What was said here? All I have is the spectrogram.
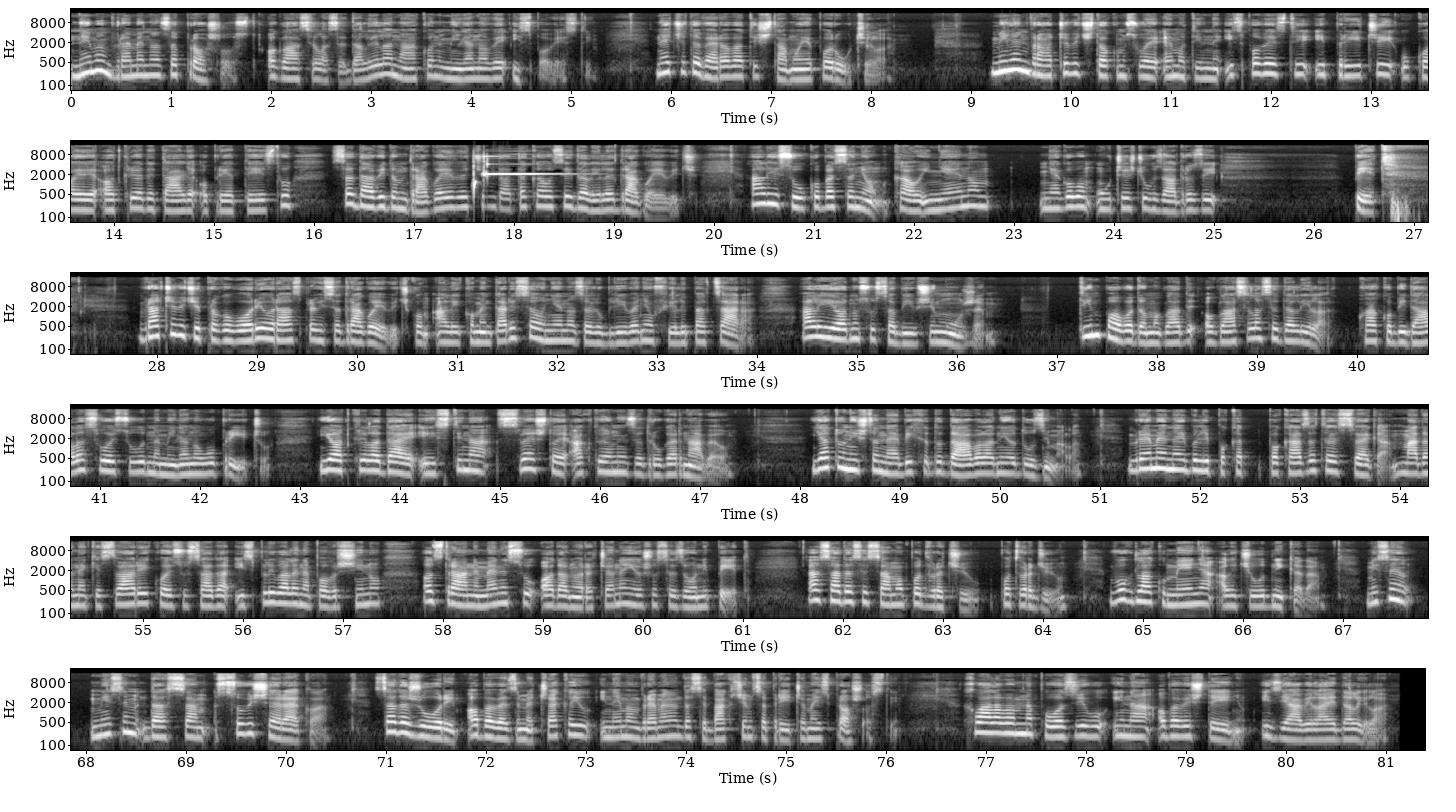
Nemam vremena za prošlost, oglasila se Dalila nakon Miljanove ispovijesti. Nećete verovati šta mu je poručila. Miljan Vračević tokom svoje emotivne ispovesti i priči u kojoj je otkrio detalje o prijateljstvu sa Davidom Dragojevićem dotakao se i Dalile Dragojević, ali i sukoba sa njom, kao i njenom, njegovom učešću u zadruzi 5. Vračević je progovorio o raspravi sa Dragojevićkom, ali i komentarisao njeno zaljubljivanje u Filipa Cara, ali i odnosu sa bivšim mužem. Tim povodom oglasila se Dalila kako bi dala svoj sud na Miljanovu priču i otkrila da je istina sve što je aktuelni za drugar naveo. Ja tu ništa ne bih dodavala ni oduzimala. Vreme je najbolji pokazatelj svega, mada neke stvari koje su sada isplivale na površinu od strane mene su odavno rečene još u sezoni 5, a sada se samo potvrđuju. Vuk dlaku menja, ali čud nikada. Mislim, mislim da sam suviše rekla. Sada žurim, obaveze me čekaju i nemam vremena da se bakćem sa pričama iz prošlosti. Hvala vam na pozivu i na obaveštenju, izjavila je Dalila.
